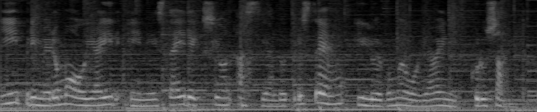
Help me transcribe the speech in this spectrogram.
Y primero me voy a ir en esta dirección hacia el otro extremo y luego me voy a venir cruzando.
